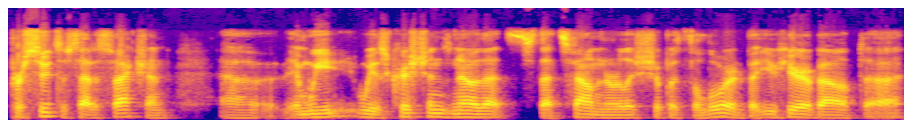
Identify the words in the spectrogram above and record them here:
pursuits of satisfaction. Uh, and we we as Christians know that's that's found in a relationship with the Lord. But you hear about uh,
